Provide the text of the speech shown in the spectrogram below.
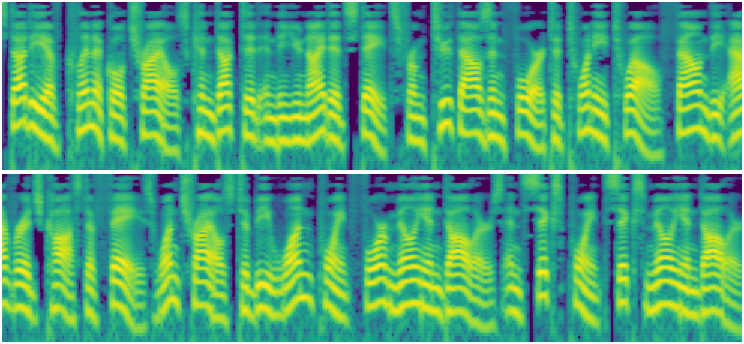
study of clinical trials conducted in the United States from 2004 to 2012 found the average cost of Phase 1 trials to be $1.4 million and $6.6 million,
